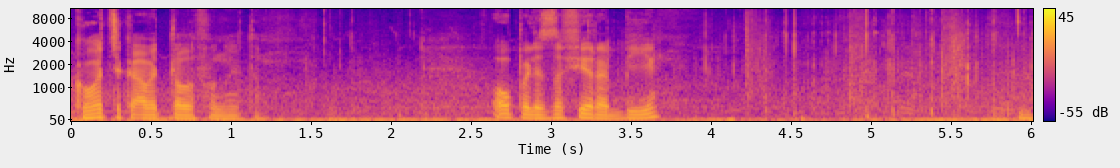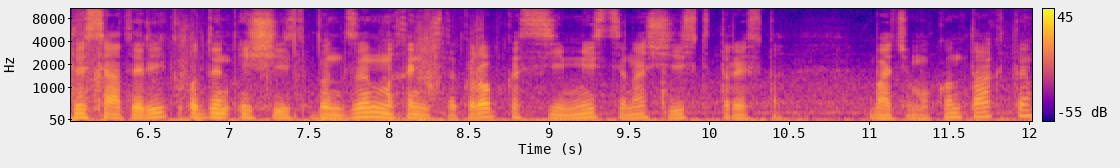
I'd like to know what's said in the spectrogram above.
Кого цікавить, телефонуйте. Opel Zafira B. 10 рік, 1,6 бензин, механічна коробка, 7 місць на 6300. Бачимо контакти.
